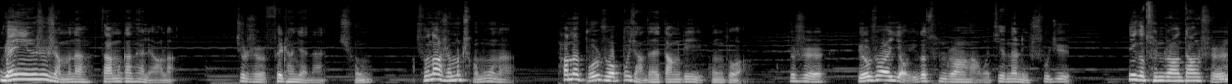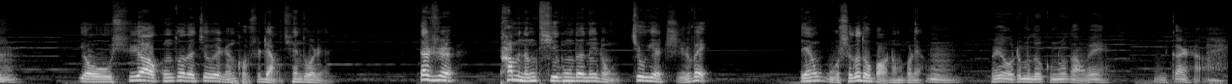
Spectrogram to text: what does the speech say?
原因是什么呢？咱们刚才聊了，就是非常简单，穷，穷到什么程度呢？他们不是说不想在当地工作，就是比如说有一个村庄哈、我记得那里数据，那个村庄当时嗯有需要工作的就业人口是两千多人，但是他们能提供的那种就业职位，连五十个都保证不了。嗯，没有这么多工作岗位，你干啥？哎，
